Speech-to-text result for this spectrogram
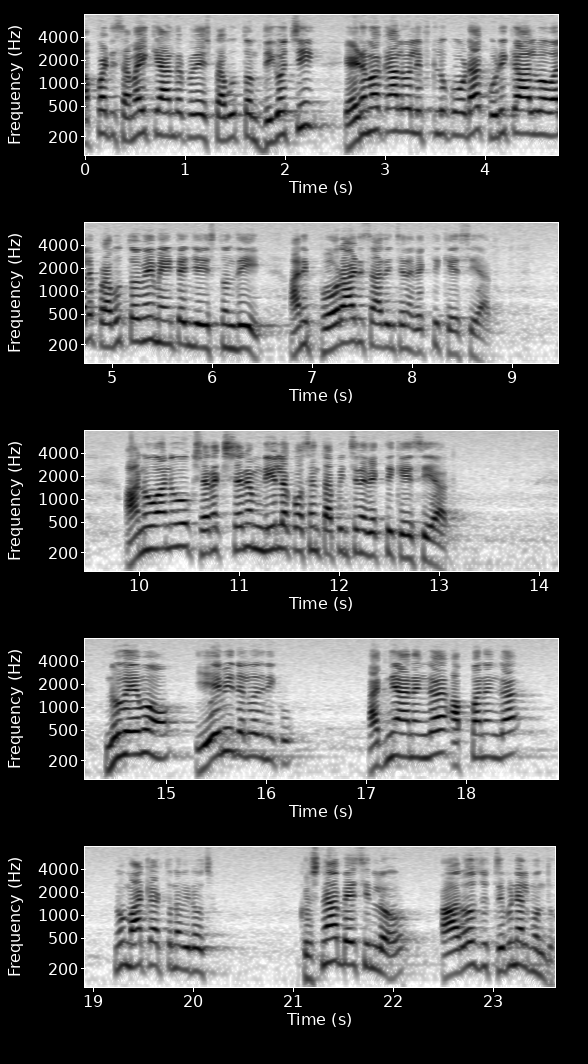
అప్పటి సమైక్య ఆంధ్రప్రదేశ్ ప్రభుత్వం దిగొచ్చి ఎడమ కాలువ లిఫ్ట్లు కూడా కుడి కాలువ వల్ల ప్రభుత్వమే మెయింటైన్ చేయిస్తుంది అని పోరాడి సాధించిన వ్యక్తి కేసీఆర్. అణు అణువు క్షణక్షణం నీళ్ళ కోసం తప్పించిన వ్యక్తి కేసీఆర్. నువ్వేమో ఏమీ తెలియదు నీకు. అజ్ఞానంగా అప్పనంగా నువ్వు మాట్లాడుతున్నావు ఈరోజు. కృష్ణా బేసిన్లో ఆ రోజు ట్రిబ్యునల్ ముందు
